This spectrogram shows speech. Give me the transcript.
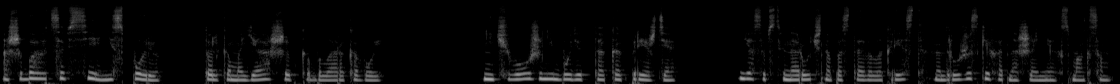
Ошибаются все, не спорю, только моя ошибка была роковой. Ничего уже не будет так, как прежде. Я собственноручно поставила крест на дружеских отношениях с Максом.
